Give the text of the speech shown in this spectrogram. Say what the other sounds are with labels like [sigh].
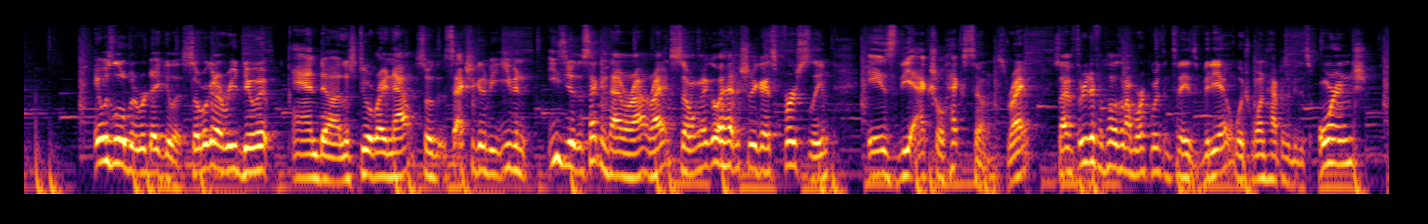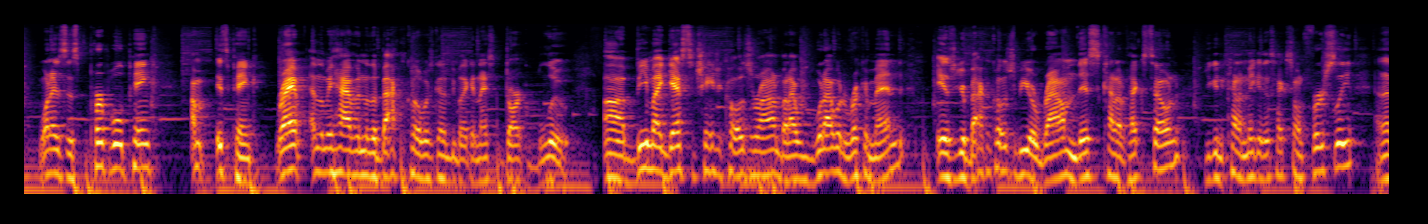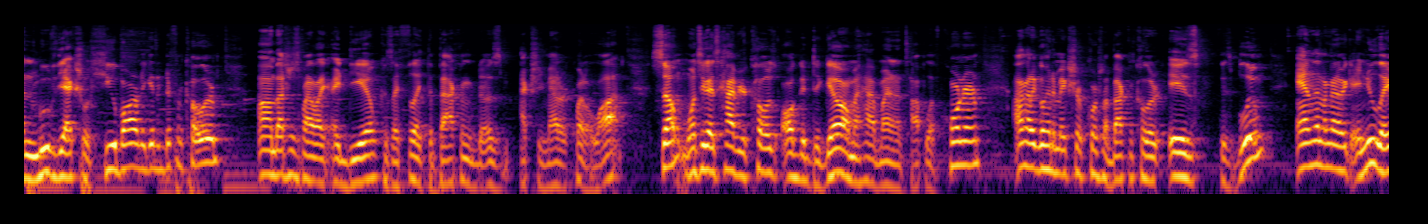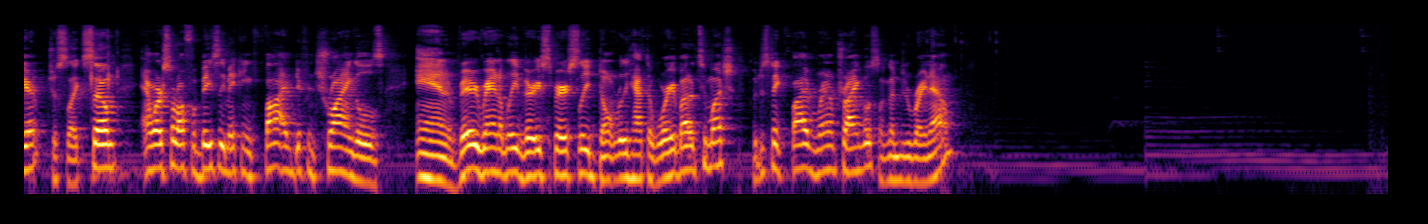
it was a little bit ridiculous. So we're gonna redo it and uh, let's do it right now. So it's actually gonna be even easier the second time around, right? So I'm gonna go ahead and show you guys firstly is the actual hex tones, right? So I have three different colors that I'm working with in today's video, which one happens to be this orange, one is this purple, pink, um, it's pink, right? And then we have another background color which is gonna be like a nice dark blue. Uh, be my guest to change your colors around, but I, what I would recommend is your background color should be around this kind of hex tone. You can kind of make it this hex tone firstly, and then move the actual hue bar to get a different color. Um, that's just my like idea because I feel like the background does actually matter quite a lot. So once you guys have your colors all good to go, I'm gonna have mine in the top left corner. I'm gonna go ahead and make sure, of course, my background color is this blue. And then I'm gonna make a new layer, just like so. And we're gonna start off with basically making five different triangles and very randomly, very sparsely, don't really have to worry about it too much, but just make five random triangles. I'm gonna do right now.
